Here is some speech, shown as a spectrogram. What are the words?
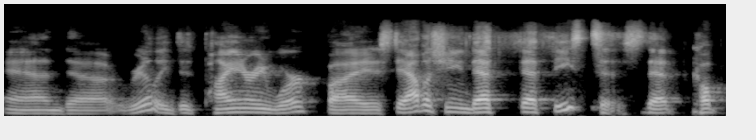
and uh, really did pioneering work by establishing that that thesis that co-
